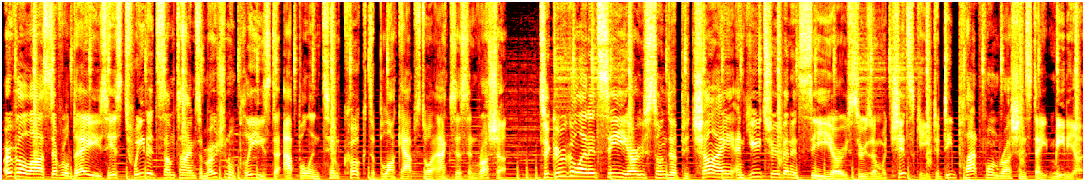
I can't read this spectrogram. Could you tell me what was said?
Over the last several days, he has tweeted sometimes emotional pleas to Apple and Tim Cook to block App Store access in Russia, to Google and its CEO Sundar Pichai and YouTube and its CEO Susan Wojcicki to deplatform Russian state media,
